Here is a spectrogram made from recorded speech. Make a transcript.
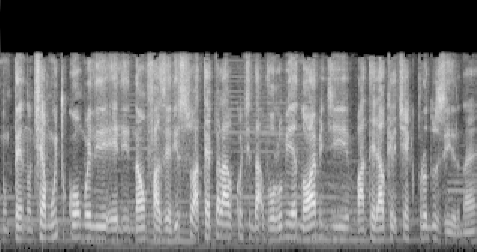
não, tem, não, tinha muito como ele, ele não fazer isso, até pela quantidade, volume enorme de material que ele tinha que produzir, né?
